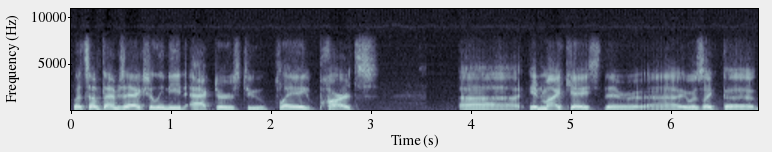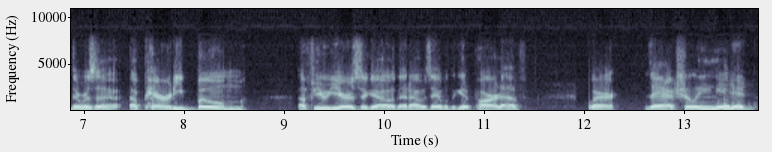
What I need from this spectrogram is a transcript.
But sometimes I actually need actors to play parts. Uh, in my case, there uh, it was like the there was a, a parody boom a few years ago that I was able to get a part of, where they actually needed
